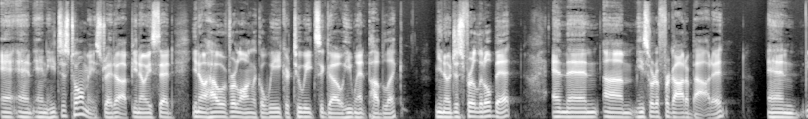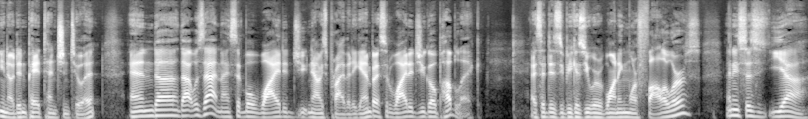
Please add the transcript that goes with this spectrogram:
and, and and he just told me straight up you know he said you know however long like a week or two weeks ago he went public you know just for a little bit. And then um, he sort of forgot about it and you know didn't pay attention to it. And uh, that was that. And i said well why did you now he's private again but i said why did you go public? I said is it because you were wanting more followers? And he says yeah.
